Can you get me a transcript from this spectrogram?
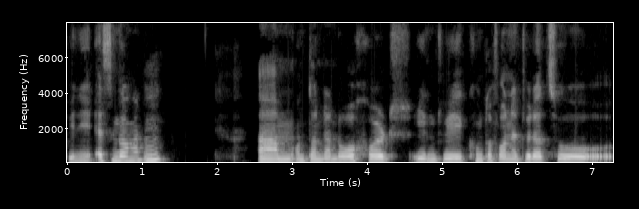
bin ich essen gegangen. Mhm. Ähm, und dann danach halt irgendwie, kommt drauf an, entweder zu,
